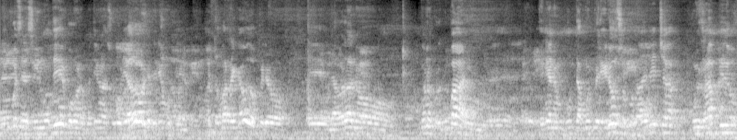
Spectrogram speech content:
después en el segundo tiempo, bueno, metieron a su goleador, que teníamos que, tomar recaudos, pero eh, la verdad no, no nos preocuparon. Eh, tenían un punta muy peligroso por la derecha, muy rápido,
